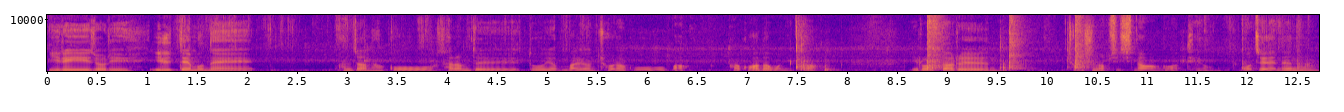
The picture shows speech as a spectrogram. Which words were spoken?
이리저리 일 때문에 한잔하고 사람들 또 연말 연초라고 막 하고 하다 보니까 1월 달은 정신없이 지나간 것 같아요. 어제는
